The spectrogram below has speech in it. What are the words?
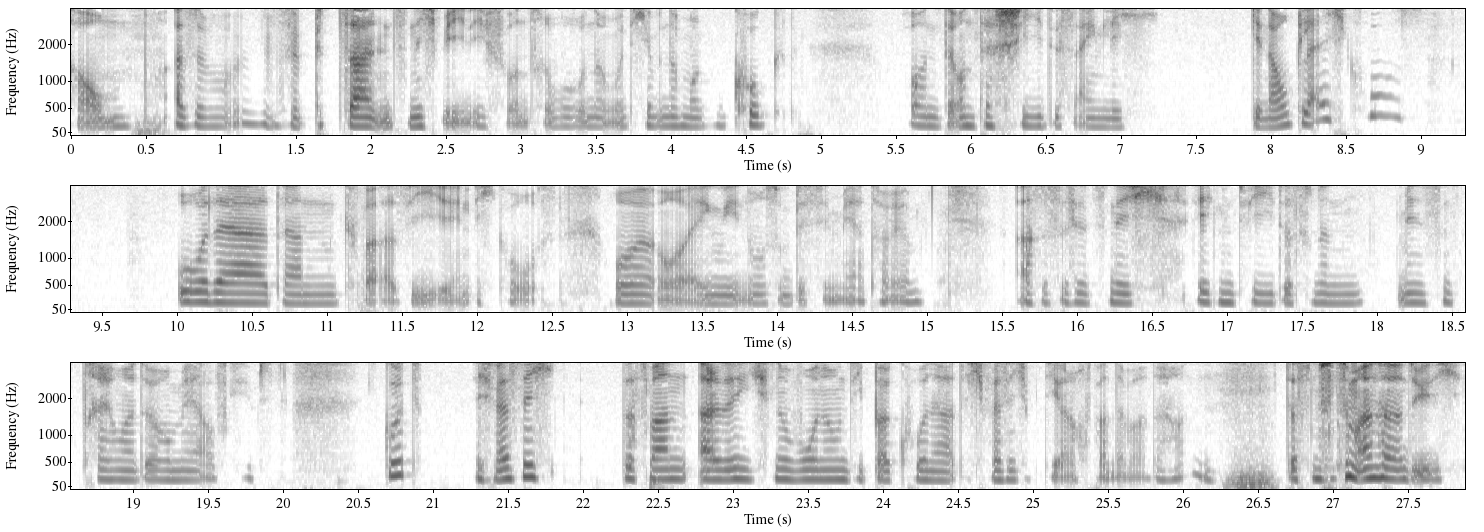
Raum. Also wir bezahlen jetzt nicht wenig für unsere Wohnung. Und ich habe nochmal geguckt. Und der Unterschied ist eigentlich genau gleich groß. Oder dann quasi ähnlich groß. Oder, oder irgendwie nur so ein bisschen mehr teuer. Also es ist jetzt nicht irgendwie, dass du dann mindestens 300 Euro mehr aufgibst. Gut, ich weiß nicht, das waren allerdings nur Wohnungen, die Balkone hatten. Ich weiß nicht, ob die auch Badewanne hatten. Das müsste man natürlich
